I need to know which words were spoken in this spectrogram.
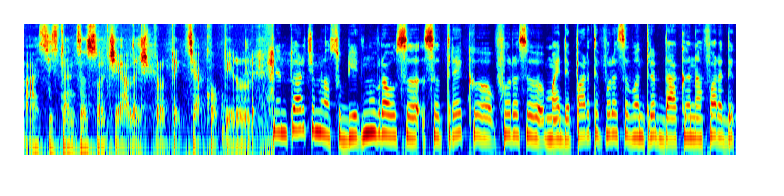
asistență socială și protecția copilului. Ne întoarcem la subiect, nu vreau să, să trec uh, fără să mai departe, fără să vă întreb dacă în afară de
